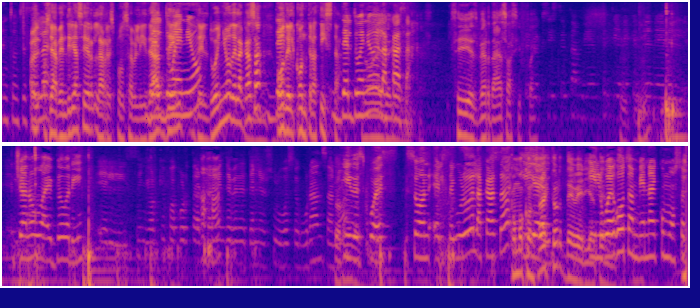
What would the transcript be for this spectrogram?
Entonces, O la- o sea, vendría a ser la responsabilidad Del del dueño. del dueño de la casa De- o del contratista. del dueño No, de la dueño casa. Sí, es verdad, eso así fue. existe también que tiene que tener el, el- General liability. el señor que fue a cortar Ajá. también debe de tener su aseguranza, ¿no? Y después son el seguro de la casa. Como y contractor el- debería Y tener. luego también hay como tenemos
